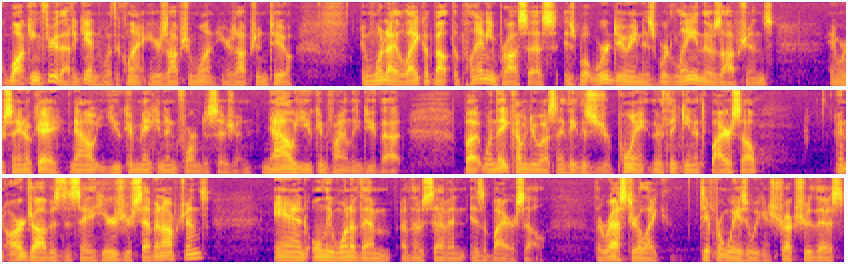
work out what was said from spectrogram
walking through that again with a client here's option one, here's option two. And what I like about the planning process is what we're doing is we're laying those options and we're saying, okay, now you can make an informed decision. Now you can finally do that. But when they come to us, and I think this is your point, they're thinking it's buy or sell. And our job is to say, here's your seven options and only one of them of those seven is a buy or sell. The rest are like different ways that we can structure this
